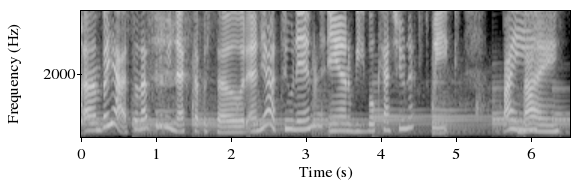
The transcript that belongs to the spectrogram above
um, but yeah, so that's going to be next episode. And yeah, tune in and we will catch you next week. Bye. Bye.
